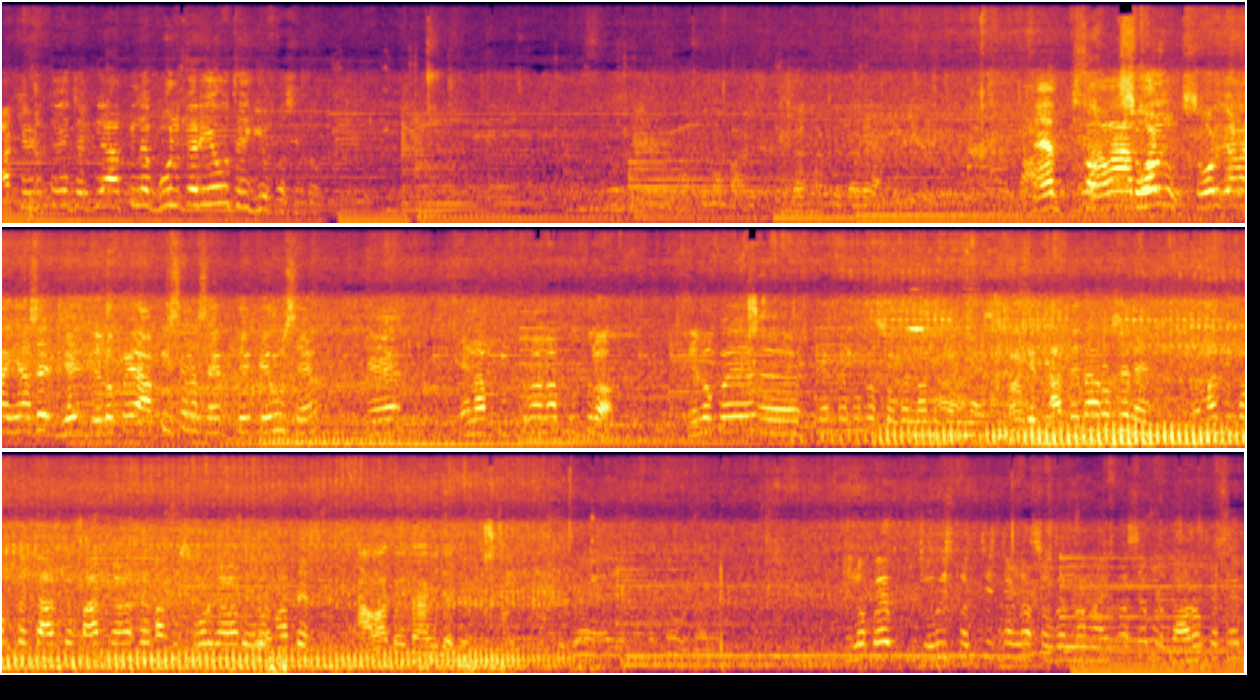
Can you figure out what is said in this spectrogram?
આ ખેડૂતોએ જગ્યા આપીને ભૂલ કરી એવું થઈ ગયું પછી તો. સાહેબ સોળ સોળ જણા અહીંયા છે. જે જે લોકોએ આપી છે ને સાહેબ તે કેવું છે કે એના પુત્રના પુત્ર એ લોકોએ સોગંદનામું કરીને આપ્યું. જે ખાતેદારો છે ને એમાંથી ફક્ત ચાર કે પાંચ જણા છે બાકી સોળ જણા તો એ લોકો ખાતે છે. એ ચોવીસ, પચીસ જણના સોગંદનામા આપ્યા છે, પણ ધારો કે સાહેબ,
